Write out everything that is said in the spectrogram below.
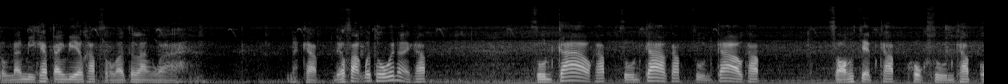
ตรงนั้นมีแค่แปลงเดียวครับ 200 ตารางวานะครับ เดี๋ยวฝากเบอร์โทรไว้หน่อยครับ 09 ครับ 09 ครับ 09 ครับ 27 ครับ 60 ครับ โอ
